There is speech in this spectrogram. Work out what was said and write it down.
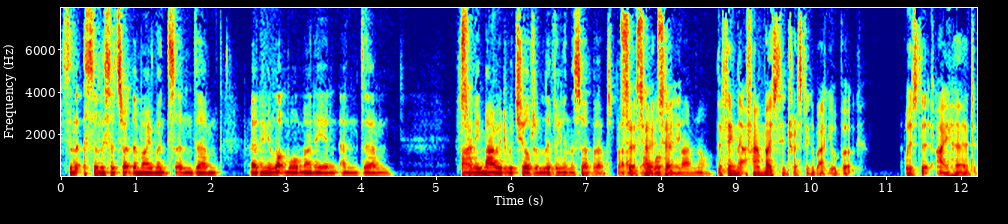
sol- a solicitor at the moment and um, earning a lot more money and, and um, finally married with children living in the suburbs. But So- I, so- I wasn't so- and I'm not. the thing that I found most interesting about your book was that I heard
